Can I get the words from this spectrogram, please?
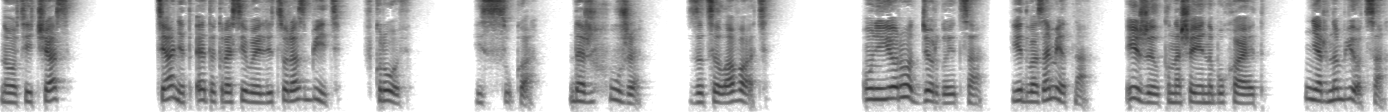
Но сейчас тянет это красивое лицо разбить. В кровь. И, сука, даже хуже. Зацеловать. У нее рот дергается. Едва заметно. И жилка на шее набухает. Нервно бьется.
